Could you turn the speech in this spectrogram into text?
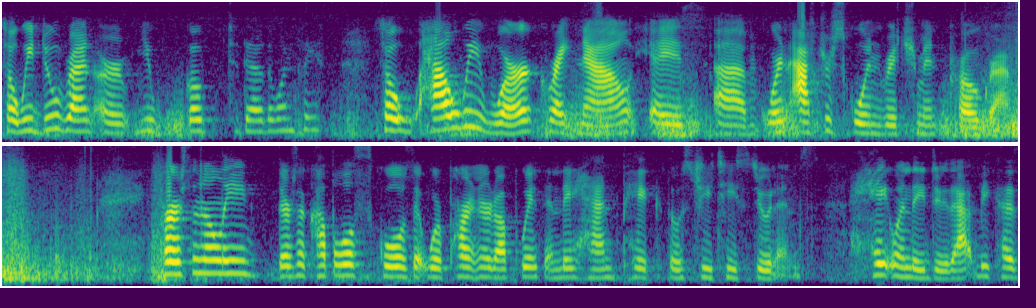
So we do run, or you go to the other one, please. So how we work right now is um, we're an after-school enrichment program. Personally, there's a couple of schools that we're partnered up with, and they handpick those GT students. I hate when they do that because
